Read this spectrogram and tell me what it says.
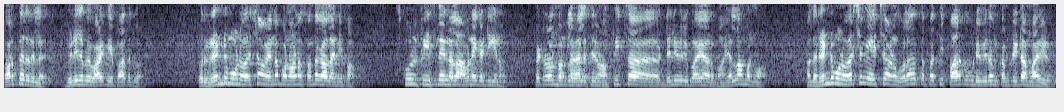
துரத்துறது இல்லை வெளியில் போய் வாழ்க்கையை பார்த்துட்டு வாங்க ஒரு ரெண்டு மூணு வருஷம் அவன் என்ன பண்ணுவான்னா சொந்த காலில் நிற்பான் ஸ்கூல் ஃபீஸ்லேருந்தெல்லாம் அவனே கட்டிக்கணும். பெட்ரோல் பங்க்கில் வேலை செய்வான். பீட்சா டெலிவரி பாயாக இருப்பான். எல்லாம் பண்ணுவான். அந்த ரெண்டு மூணு வருஷம் கழிச்சு அவனுக்கு உலகத்தை பற்றி பார்க்கக்கூடிய விதம் கம்ப்ளீட்டாக மாறிடும்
